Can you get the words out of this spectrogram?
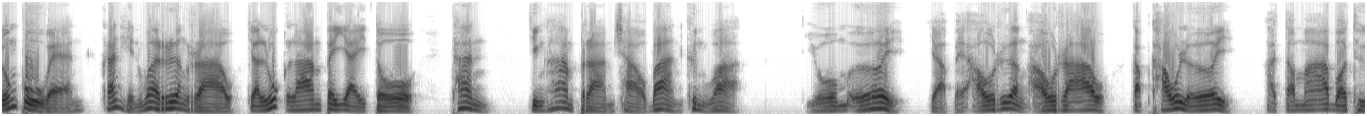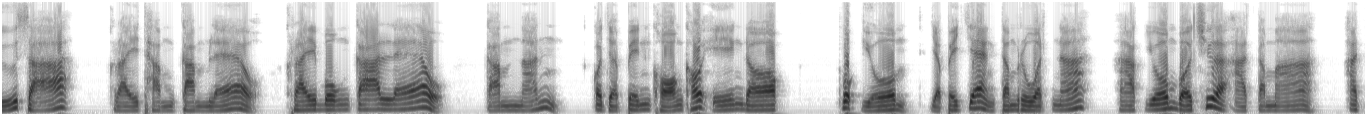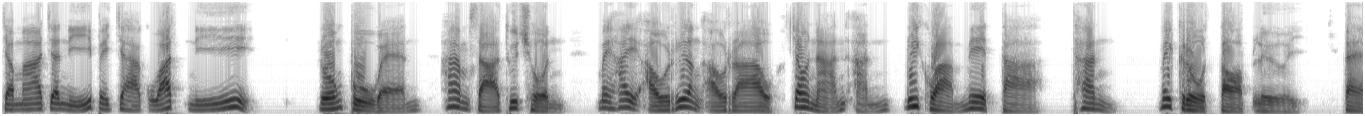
หลวงปู่แหวนครั้นเห็นว่าเรื่องราวจะลุกลามไปใหญ่โต ท่านจึงห้ามปรามชาวบ้านขึ้นว่า โยมเอ้ย อย่าไปเอาเรื่องเอาราว กับเขาเลยอาตมาบ่ถือสา ใครทำกรรมแล้ว ใครบงการแล้ว กรรมนั้นก็จะเป็นของเขาเองดอก พวกโยมอย่าไปแจ้งตำรวจนะ หากโยมบ่เชื่ออาตมาอาตมาจะหนีไปจากวัดนี้ หลวงปู่แหวน ห้ามสาธุชน ไม่ให้เอาเรื่องเอาราว เจ้าหนานอันด้วยความเมตตา ท่านไม่โกรธตอบเลย แต่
